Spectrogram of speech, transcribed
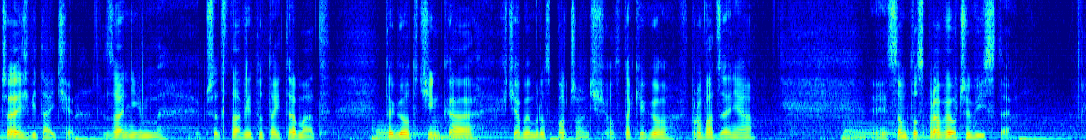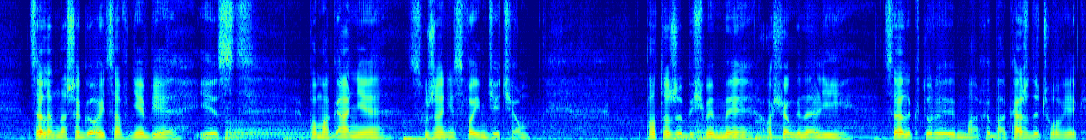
Cześć, witajcie. Zanim przedstawię tutaj temat tego odcinka, chciałbym rozpocząć od takiego wprowadzenia. Są to sprawy oczywiste. Celem naszego Ojca w niebie jest pomaganie, służenie swoim dzieciom, po to, żebyśmy my osiągnęli cel, który ma chyba każdy człowiek,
